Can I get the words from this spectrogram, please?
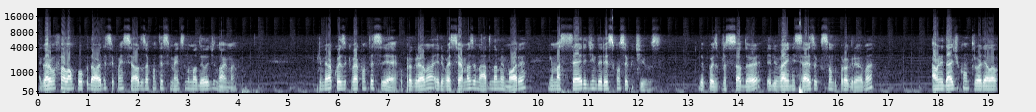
Agora vou falar um pouco da ordem sequencial dos acontecimentos no modelo de Neumann. A primeira coisa que vai acontecer é, o programa ele vai ser armazenado na memória em uma série de endereços consecutivos. Depois o processador ele vai iniciar a execução do programa. A unidade de controle ela,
